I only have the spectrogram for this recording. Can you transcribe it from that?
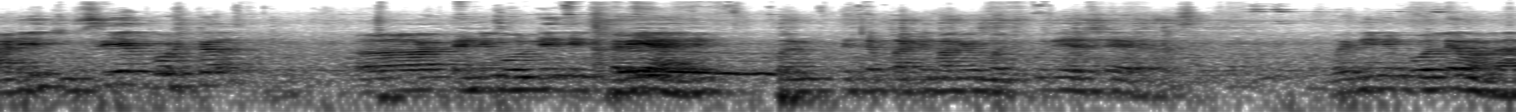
आणि दुसरी एक गोष्ट त्यांनी बोलली ती खरी आहे पण त्याच्या पाठीमागे मजबुरी अशी आहे वहिनी बोलले मला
